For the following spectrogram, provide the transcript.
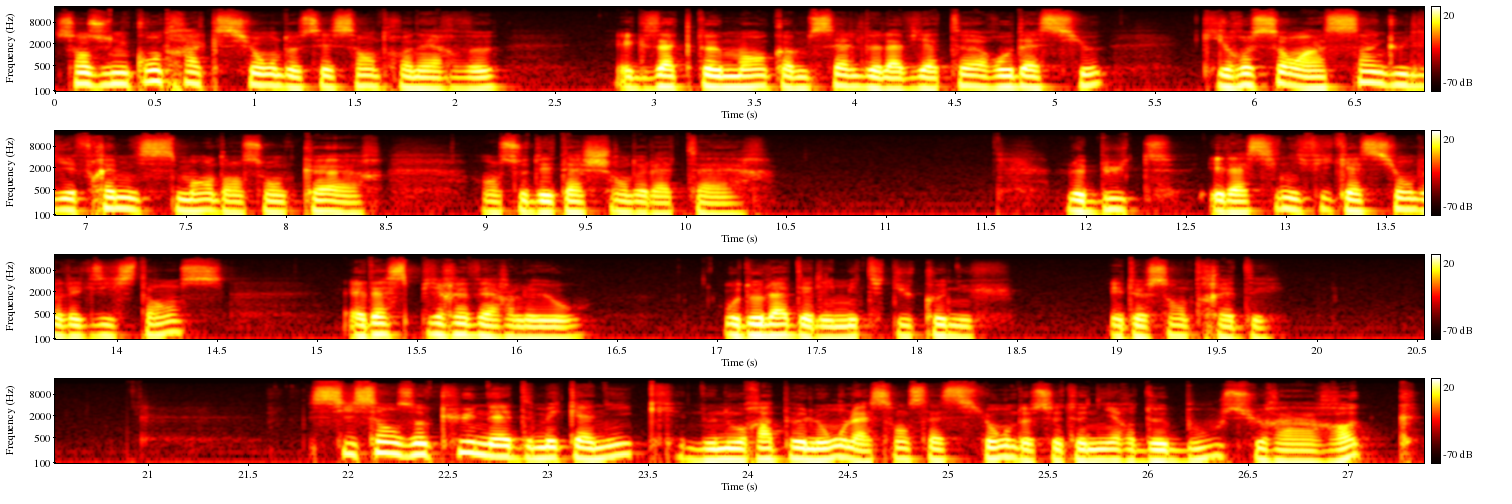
sans une contraction de ses centres nerveux, exactement comme celle de l'aviateur audacieux qui ressent un singulier frémissement dans son cœur en se détachant de la terre. Le but et la signification de l'existence est d'aspirer vers le haut, au-delà des limites du connu, et de s'entraider. Si sans aucune aide mécanique nous nous rappelons la sensation de se tenir debout sur un roc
